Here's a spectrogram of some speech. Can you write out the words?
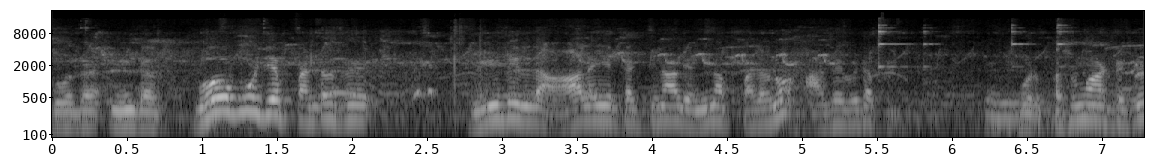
கோத இந்த கோபூஜை பண்ணுறது வீடு இல்லை ஆலயம் கட்டினால் என்ன பலனோ அதை விட ஒரு பசுமாட்டுக்கு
